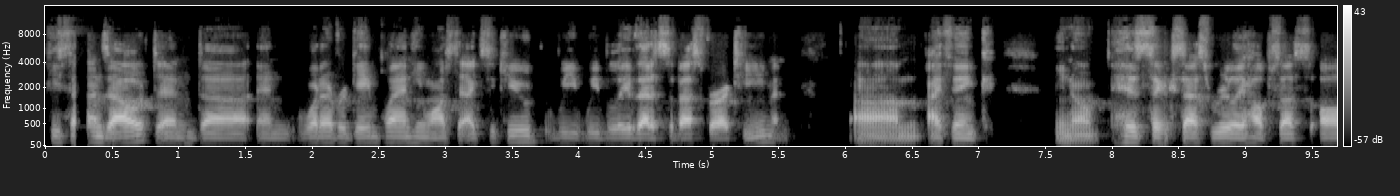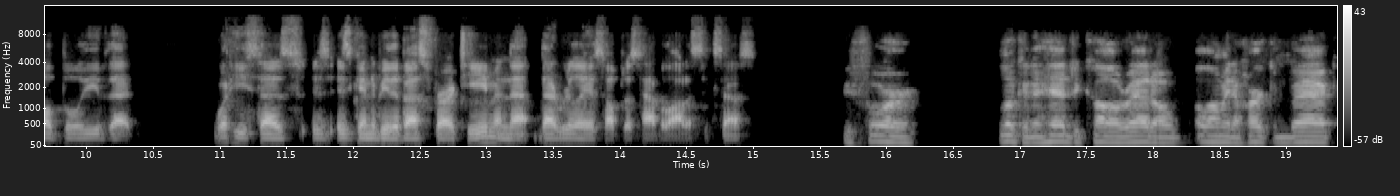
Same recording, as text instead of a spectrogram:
he sends out and uh, and whatever game plan he wants to execute, we we believe that it's the best for our team. And um, I think you know his success really helps us all believe that what he says is, is going to be the best for our team, and that that really has helped us have a lot of success. Before looking ahead to Colorado, allow me to harken back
